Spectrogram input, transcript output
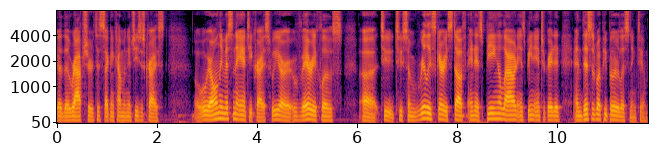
uh, the rapture, to the second coming of Jesus Christ. We're only missing the Antichrist. We are very close uh, to to some really scary stuff, and it's being allowed, and it's being integrated, and this is what people are listening to.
